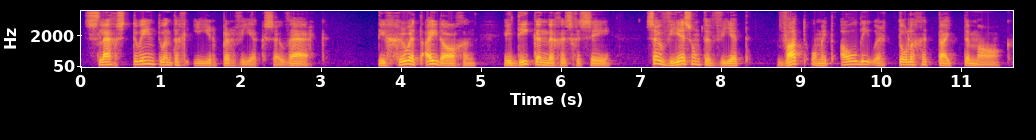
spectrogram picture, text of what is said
slegs 22 uur per week sou werk. Die groot uitdaging, het die kundiges gesê, sou wees om te weet wat om met al die oortollige tyd te maak.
